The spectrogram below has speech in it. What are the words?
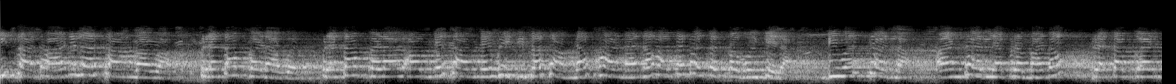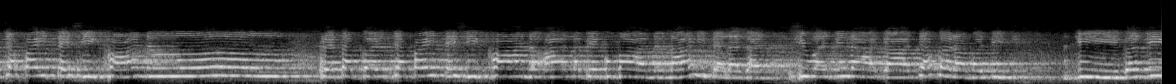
मी साधारणला सांगावा. प्रतापगडावर. प्रतापगडावर आमने सामने भेटीचा सामना खानानं हसत हसत कबूल केला. दिवस ठरला. आणि प्रतापगडच्या पायथ्याशी खान प्रतापगडच्या पायथ्याशी खान आला बेगुमान. नाही त्याला जाण. शिवाजी राजाच्या करामती जी गजी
